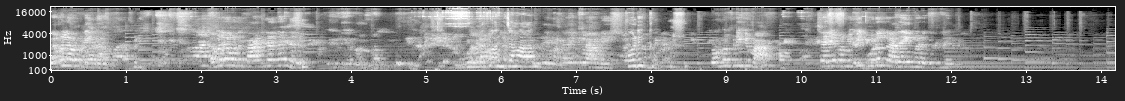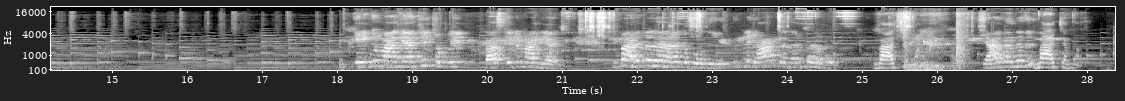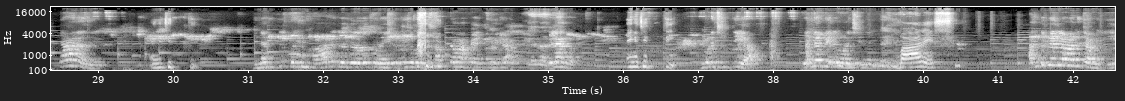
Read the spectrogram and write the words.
எவ்வளவு பிடிக்கும் எவ்வளவு ஒரு காட்டினா கொஞ்சமா பிடிக்கும் ரொம்ப பிடிக்குமா? சரி அப்ப மிக்கி கொடுங்க அதையும் எடுத்துட்டு கேக்கும் வாங்கியாச்சு சாக்லேட் பாஸ்கெட்டும் வாங்கியாச்சு. இப்ப அடுத்ததா நடக்க போகுது. பிள்ளை யார் தந்தான்னு சொல்ல போகுது வாச்சம்மா. யார் தந்தது? வாச்சம்மா. யார் அது? என் சித்தி எங்க சித்தி. உங்களோட சித்தியா? என்ன பேரு உங்களோட சித்தி? பாலேஸ் அந்த பேர்ல வந்து ஜாமிக்கு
